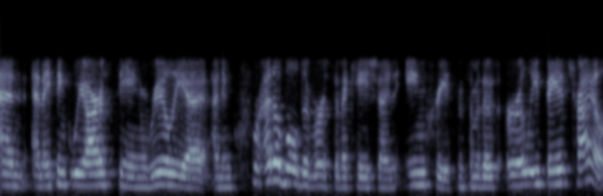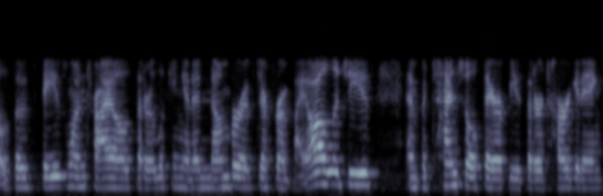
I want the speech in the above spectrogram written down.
and, and I think we are seeing really a, an incredible diversification increase in some of those early phase trials, those phase one trials that are looking at a number of different biologies and potential therapies that are targeting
